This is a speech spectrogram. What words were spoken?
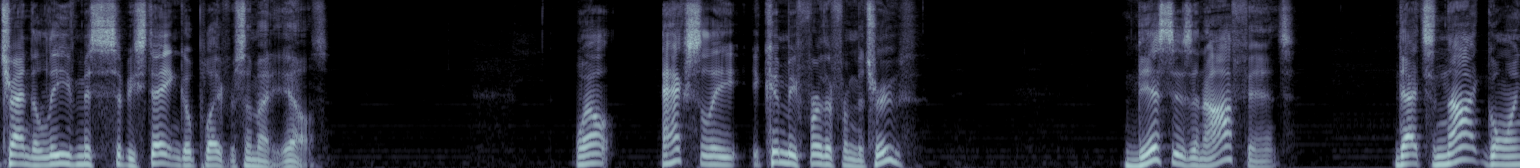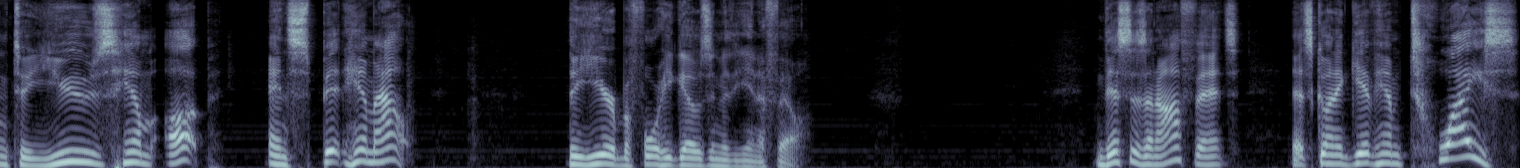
trying to leave Mississippi State and go play for somebody else. Well, actually, it couldn't be further from the truth. This is an offense that's not going to use him up and spit him out the year before he goes into the NFL. This is an offense that's going to give him twice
